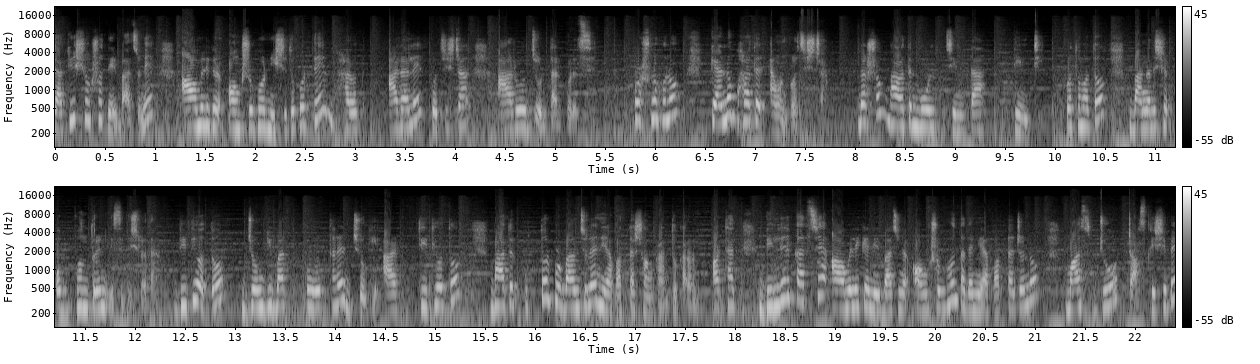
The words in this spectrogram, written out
জাতীয় সংসদ নির্বাচনে আওয়ামী লীগের অংশগ্রহণ নিশ্চিত করতে ভারত আড়ালে প্রচেষ্টা আরও জোরদার করেছে। প্রশ্ন হলো, কেন ভারতের এমন প্রচেষ্টা? দর্শক ভারতের মূল চিন্তা তিনটি। প্রথমত, বাংলাদেশের অভ্যন্তরীণ স্থিতিশীলতা। দ্বিতীয়ত, জঙ্গিবাদ পুনরুত্থানের ঝুঁকি। আর তৃতীয়ত, ভারতের উত্তর পূর্বাঞ্চলের নিরাপত্তা সংক্রান্ত কারণ। অর্থাৎ দিল্লির কাছে আওয়ামী লীগের নির্বাচনে অংশগ্রহণ তাদের নিরাপত্তার জন্য মাস্ট ডু টাস্ক হিসেবে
